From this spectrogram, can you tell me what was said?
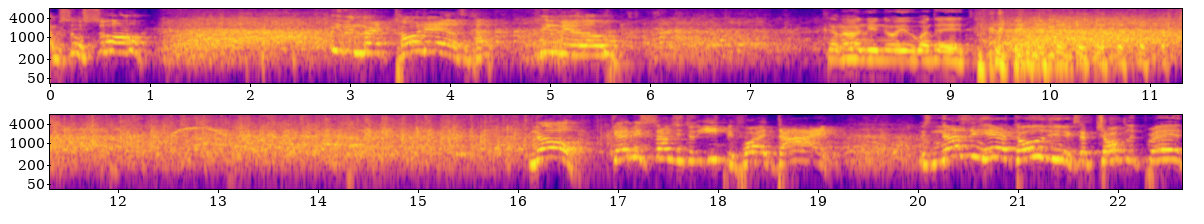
I'm so sore. Even my toenails. Leave me alone. Come on, you know you want it. Me something to eat before I die! There's nothing here, I told you, except chocolate bread.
